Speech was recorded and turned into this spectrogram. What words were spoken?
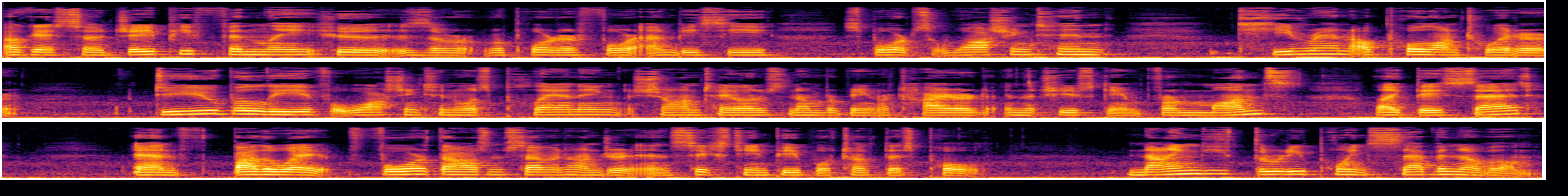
Okay, so JP Finley, who is a reporter for NBC Sports Washington, he ran a poll on Twitter. Do you believe Washington was planning Sean Taylor's number being retired in the Chiefs game for months, like they said? And by the way, 4,716 people took this poll. 93.7 of them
